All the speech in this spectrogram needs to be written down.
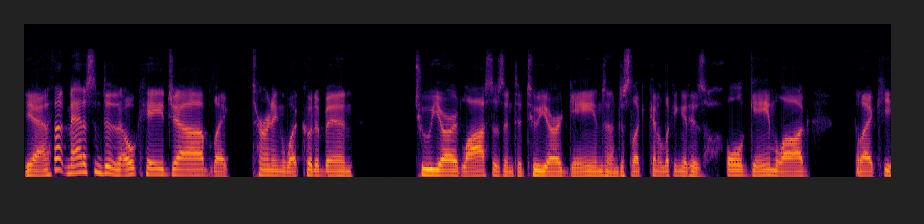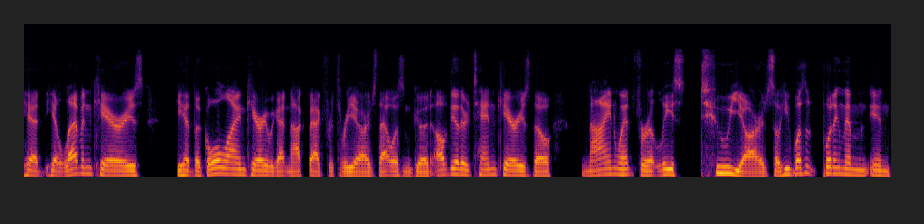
Yeah, and I thought Mattison did an okay job, like turning what could have been two yard losses into two yard gains. And I'm just like kind of looking at his whole game log. Like he had he had 11 carries. He had the goal line carry. We got knocked back for three yards. That wasn't good. Of the other 10 carries, though, nine went for at least two yards. So he wasn't putting them in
